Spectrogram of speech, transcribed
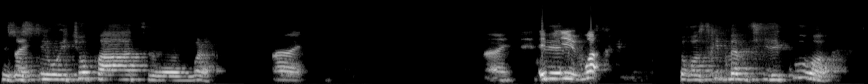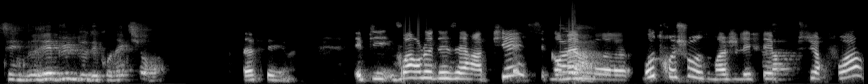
des ostéo-éthiopathes, voilà. Et, puis, moi, Eurostrip, même s'il est court, c'est une vraie bulle de déconnexion. Tout à fait. Et puis, voir le désert à pied, c'est quand même euh, autre chose. Moi, je l'ai fait plusieurs fois.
